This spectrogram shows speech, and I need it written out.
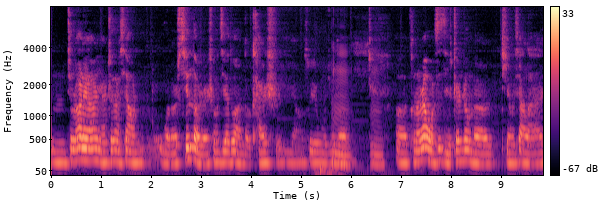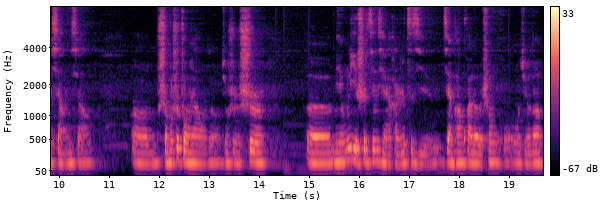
嗯，就是二零二二年真的像我的新的人生阶段的开始一样，所以我觉得，嗯嗯。呃，可能让我自己真正的停下来想一想，呃，什么是重要的，就是是，呃，名利是金钱，还是自己健康快乐的生活？我觉得，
